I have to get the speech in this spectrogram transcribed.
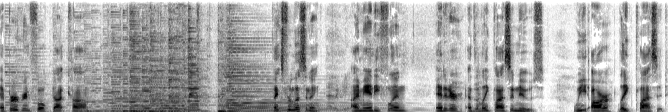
at berggrenfolk.com. Thanks for listening. I'm Andy Flynn editor at the Lake Placid News. We are Lake Placid.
